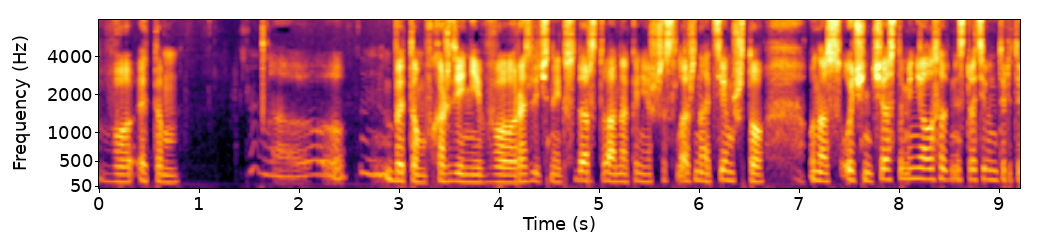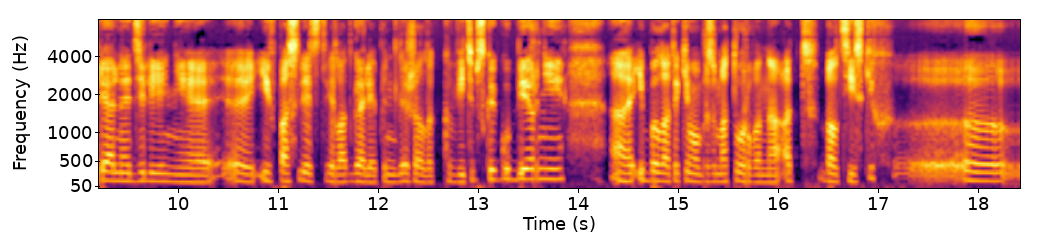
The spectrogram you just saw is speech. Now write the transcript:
в этом в этом вхождении в различные государства, она, конечно, сложна тем, что у нас очень часто менялось административно-территориальное отделение, э, и впоследствии Латгалия принадлежала к Витебской губернии э, и была таким образом оторвана от балтийских э,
